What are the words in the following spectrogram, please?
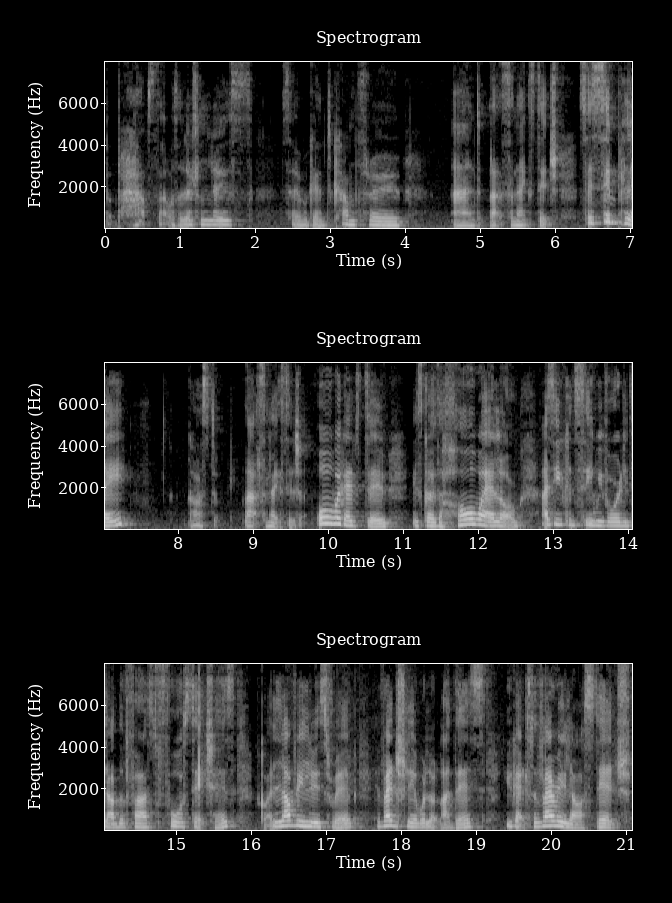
but perhaps that was a little loose. So we're going to come through and that's the next stitch. So simply cast that's the next stitch. All we're going to do is go the whole way along. As you can see, we've already done the first four stitches. We've got a lovely loose rib. Eventually it will look like this. You get to the very last stitch,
